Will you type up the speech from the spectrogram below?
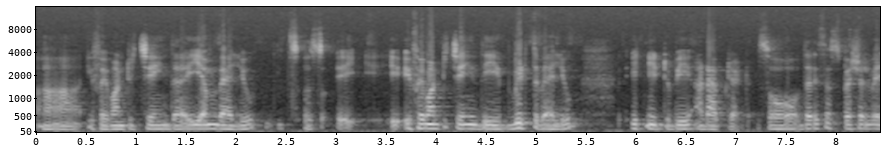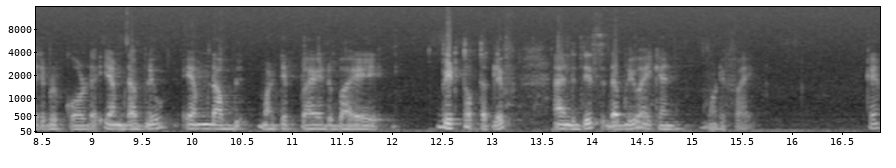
Uh, if I want to change the m value, so if I want to change the width value, it need to be adapted. So there is a special variable called mw, mw multiplied by width of the glyph and this w I can modify. Okay,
